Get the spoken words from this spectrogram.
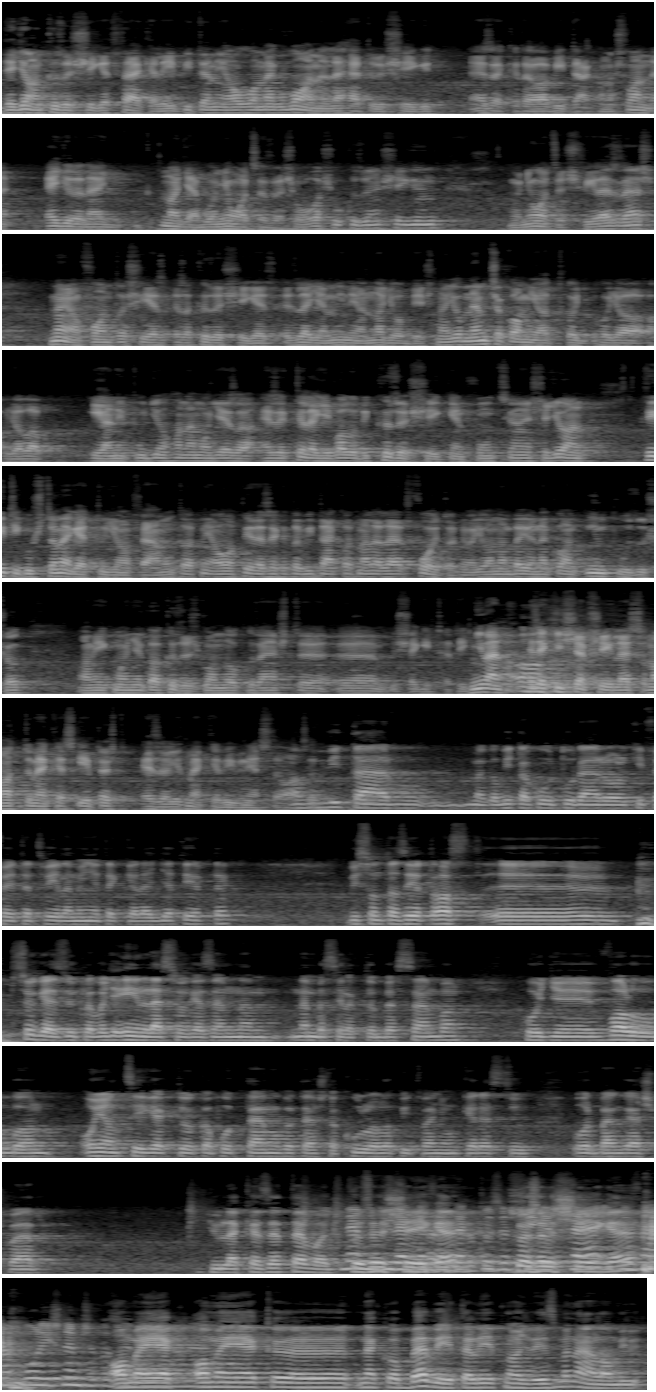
de egy olyan közösséget fel kell építeni, ahol meg van lehetőség ezekre a vitákra. Most van egyről egy nagyjából 8000-es olvasóközönségünk, vagy 8 és fél ezres, nagyon fontos, hogy ez, ez a közösség ez, ez legyen minél nagyobb és nagyobb, nem csak amiatt, hogy, hogy, a, hogy a lap élni tudjon, hanem hogy ez, a, ez egy tényleg egy valódi közösségként funkcionál, és egy olyan kritikus tömeget tudjon felmutatni, ahol például ezeket a vitákat már le lehet folytatni, hogy onnan bejönnek olyan impulzusok, amik mondjuk a közös gondolkozást segíthetik. Nyilván a... ez egy kisebbség lesz a nagy tömeghez képest, ezzel itt meg kell vívni ezt a harcot. A vitár, meg a vitakultúráról kifejtett véleményetekkel egyetértek, viszont azért azt ö, szögezzük le, vagy én leszögezem, nem, nem beszélek többes számban, hogy valóban olyan cégektől kapott támogatást a KUL alapítványon keresztül Orbán Gáspár gyülekezete, vagy nem közössége, közössége igazából, és nem csak az amelyek, amelyeknek a bevételét nagy részben állami,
